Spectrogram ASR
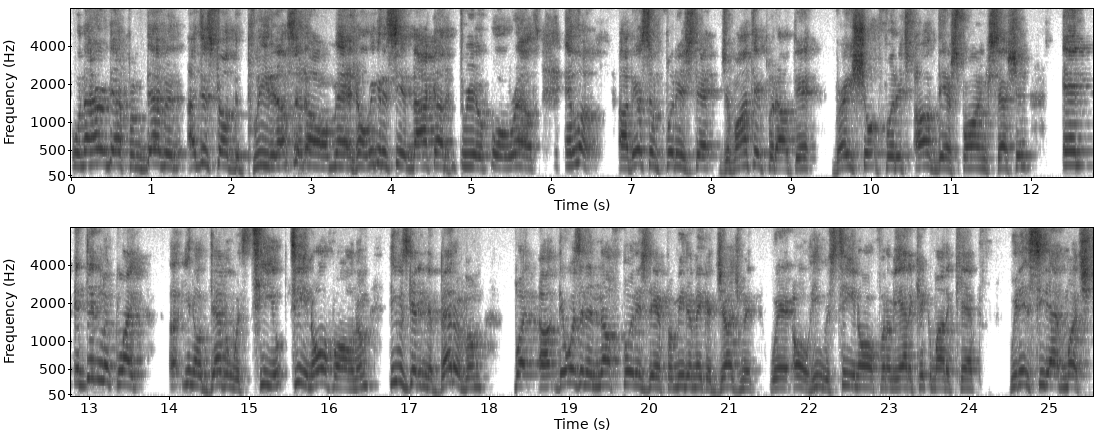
When I heard that from Devin, I just felt depleted. I said, oh man, no, we're going to see a knockout in three or four rounds. And look, uh, there's some footage that Gervonta put out there, very short footage of their sparring session. And it didn't look like, uh, you know, Devin was tee- teeing off on him. He was getting the better of him. But uh, there wasn't enough footage there for me to make a judgment where, oh, he was teeing off on him. He had to kick him out of camp. We didn't see that much.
